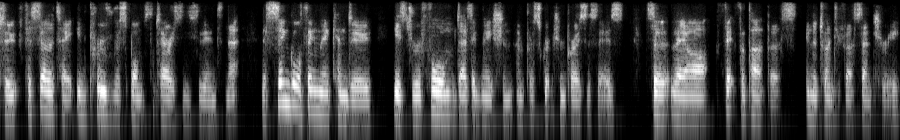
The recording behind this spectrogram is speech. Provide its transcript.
to facilitate improved response to terrorist use of the internet? The single thing they can do is to reform designation and proscription processes so that they are fit for purpose in the 21st century,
